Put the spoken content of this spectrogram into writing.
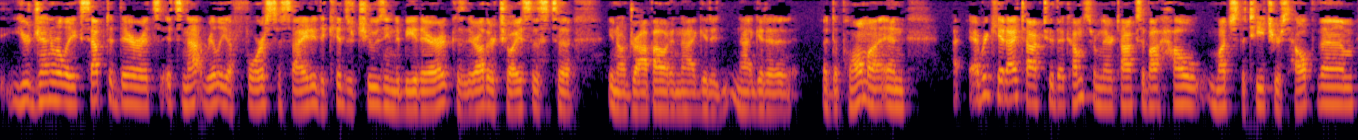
you're generally accepted there. It's it's not really a forced society. The kids are choosing to be there because their other choice is to you know drop out and not get a not get a, a diploma and every kid I talk to that comes from there talks about how much the teachers help them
